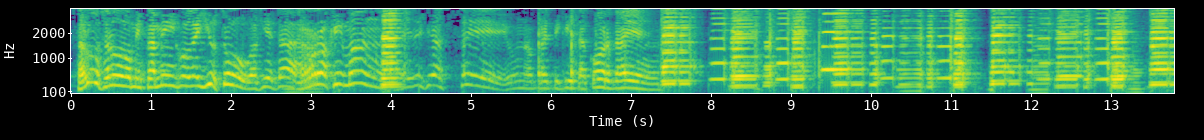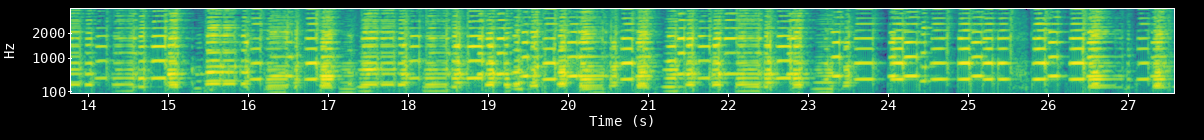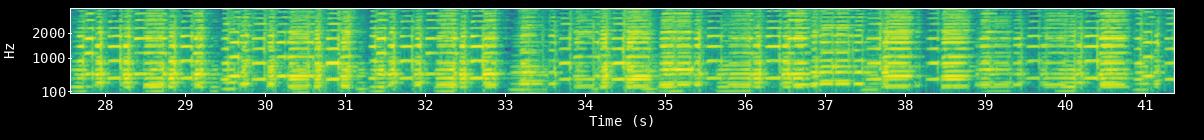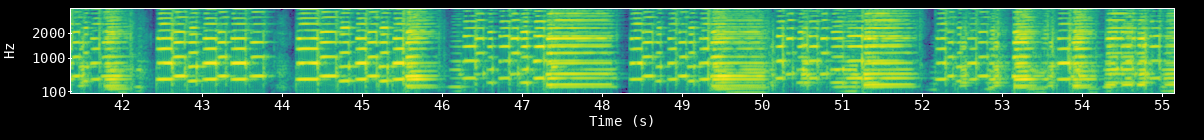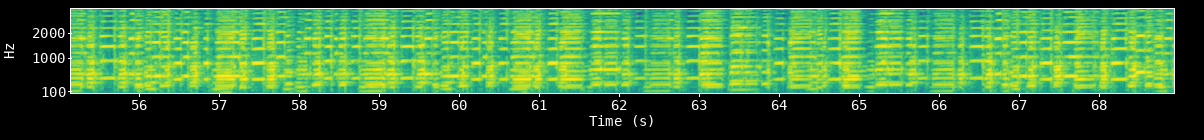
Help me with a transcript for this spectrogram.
Saludos, saludos mis amigos de YouTube. Aquí está Rocky Man. Y dice así, una practiquita corta ahí Thank you.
